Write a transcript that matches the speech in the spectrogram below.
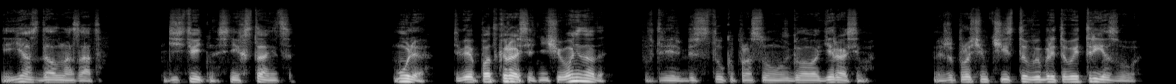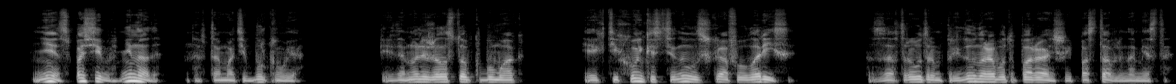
И я сдал назад. Действительно, с них станется. «Муля, тебе подкрасить ничего не надо?» В дверь без стука просунулась голова Герасима. Между прочим, чисто выбритого и трезвого. «Нет, спасибо, не надо», — на автомате буркнул я. Передо мной лежала стопка бумаг. Я их тихонько стянул из шкафа у Ларисы. Завтра утром приду на работу пораньше и поставлю на место.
